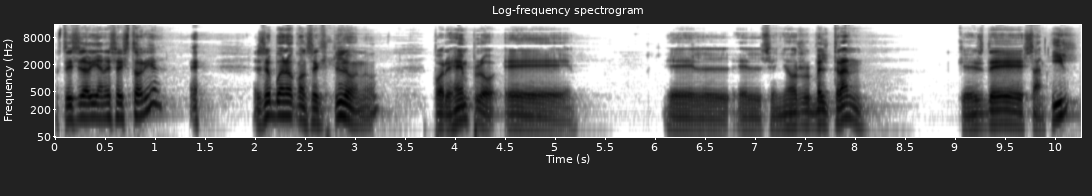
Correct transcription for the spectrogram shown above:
¿Ustedes sabían esa historia? Eso es bueno conseguirlo, ¿no? Por ejemplo, eh, el, el, señor Beltrán, que es de San Gil,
